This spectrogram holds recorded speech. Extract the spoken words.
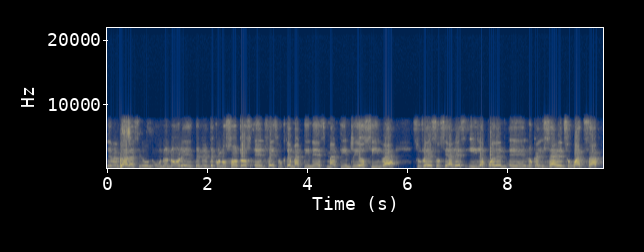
De verdad ha sido un, honor eh, tenerte con nosotros. El Facebook de Martín es Martín Río Silva, sus redes sociales, y la pueden eh, localizar en su WhatsApp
